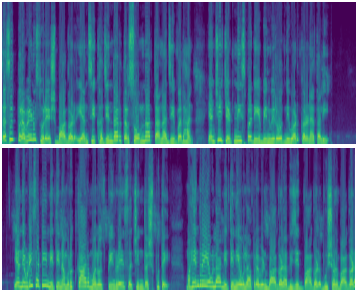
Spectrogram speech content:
तसेच प्रवीण सुरेश बागड यांची खजिनदार तर सोमनाथ तानाजी बधान यांची चिटणीसपदी बिनविरोध निवड करण्यात आली. या निवडीसाठी नितीन अमृतकार मनोज पिंगळे सचिन दशपुते महेंद्र येवला नितीन येवला प्रवीण बागड अभिजित बागड भूषण बागड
